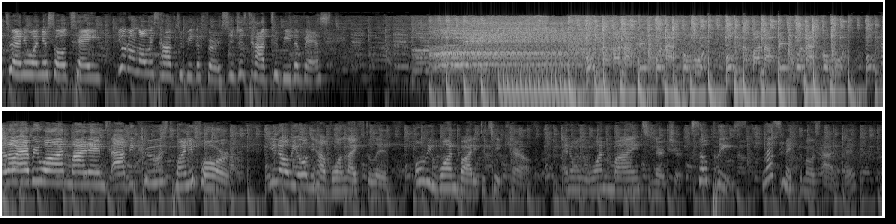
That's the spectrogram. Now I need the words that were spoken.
Bautista, 21 years old, saying you don't always have to be the first, you just have to be the best. Hello, everyone. My name's Abby Cruz, 24. You know, we only have one life to live, only one body to take care of, and only one mind to nurture. So please, let's make the most out of it.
